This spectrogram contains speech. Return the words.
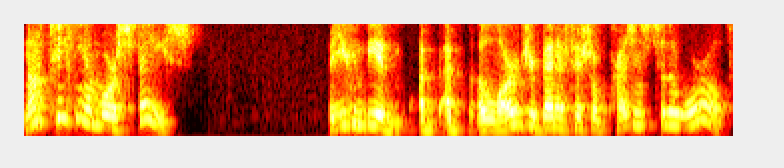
not taking up more space, but you can be a, a, a larger beneficial presence to the world.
